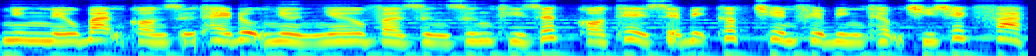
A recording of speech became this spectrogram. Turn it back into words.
nhưng nếu bạn còn giữ thái độ nhởn nhơ và dừng dưng thì rất có thể sẽ bị cấp trên phê bình thậm chí trách phạt.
